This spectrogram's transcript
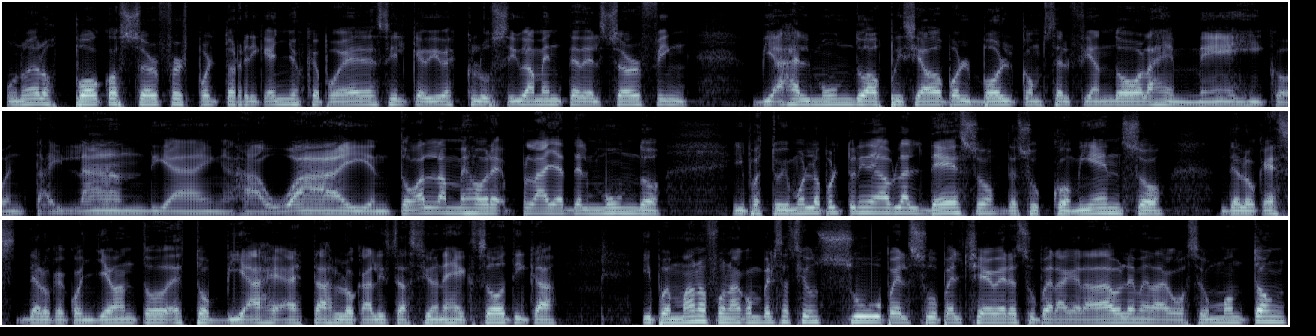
uno de los pocos surfers puertorriqueños que puede decir que vive exclusivamente del surfing, viaja el mundo auspiciado por Volcom, surfeando olas en México, en Tailandia, en Hawái, en todas las mejores playas del mundo. Y pues tuvimos la oportunidad de hablar de eso, de sus comienzos, de lo que es, de lo que conllevan todos estos viajes a estas localizaciones exóticas. Y pues, mano, fue una conversación súper, súper chévere, súper agradable. Me la gocé un montón.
